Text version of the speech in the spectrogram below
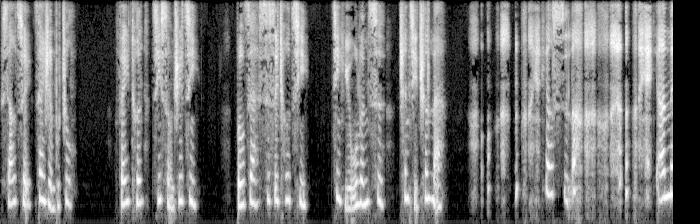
小嘴再忍不住，肥臀急耸之际，不再丝丝抽泣，竟语无伦次，撑起春来：“要死了！衙内，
